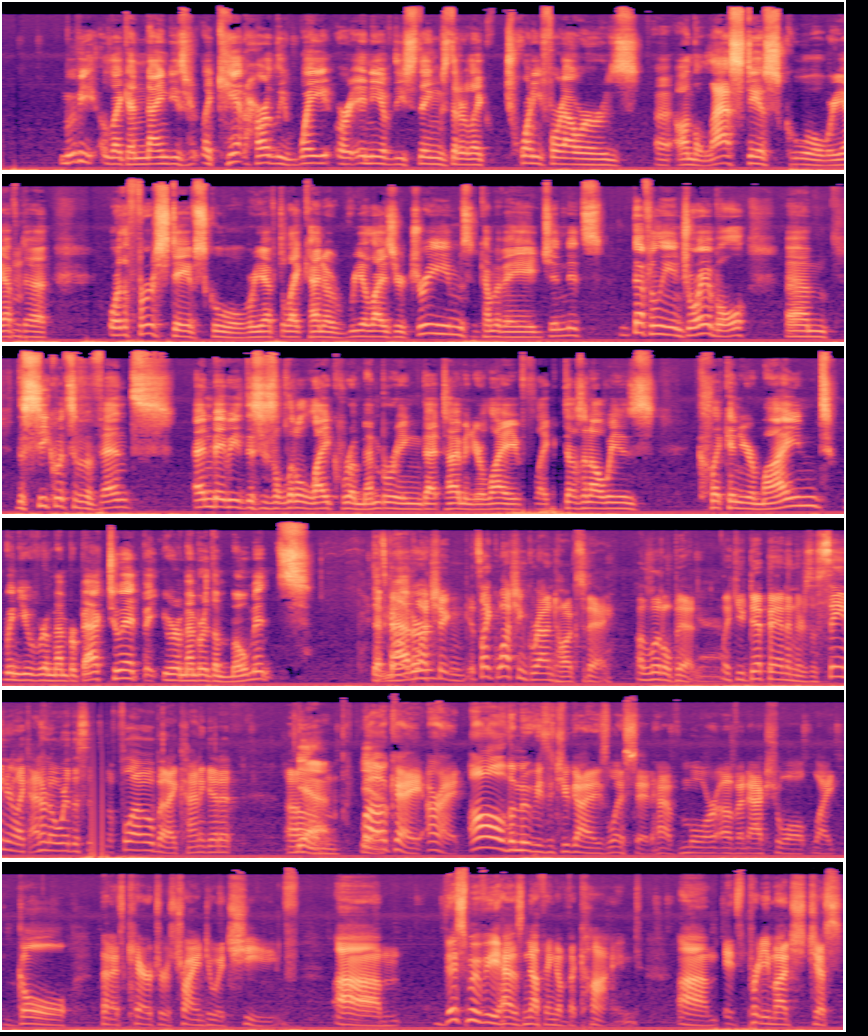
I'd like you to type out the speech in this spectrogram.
movie like a 90s like can't hardly wait or any of these things that are like 24 hours uh, on the last day of school where you have to or the first day of school where you have to like kind of realize your dreams and come of age and it's definitely enjoyable. Um the sequence of events and maybe this is a little like remembering that time in your life like doesn't always click in your mind when you remember back to it but you remember the moments that It's kind of matter like watching. It's like watching Groundhog's Day a little bit. Like you dip in and there's a scene. You're like, I don't know where this is in the flow, but I kind of get it. Um, yeah, Well, yeah. okay, all right. All the movies that you guys listed have more of an actual like goal that its characters trying to achieve. Um, this movie has nothing of the kind. Um, it's pretty much just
